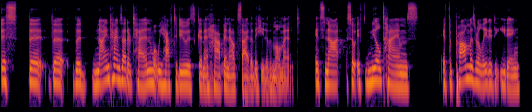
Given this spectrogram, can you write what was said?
this, the, the, the nine times out of 10, what we have to do is going to happen outside of the heat of the moment. It's not, so if meal times if the problem is related to eating,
